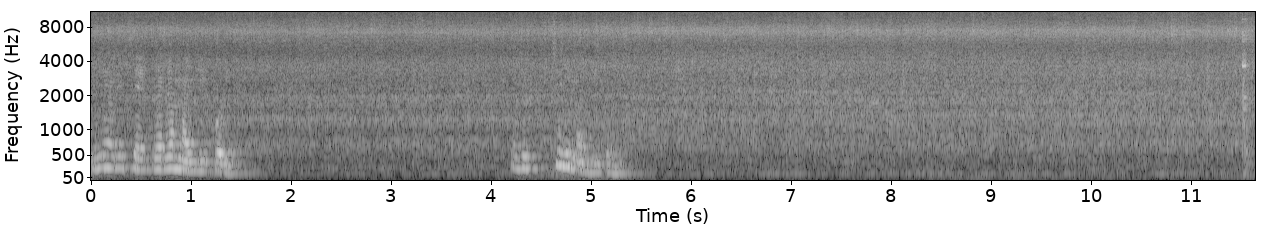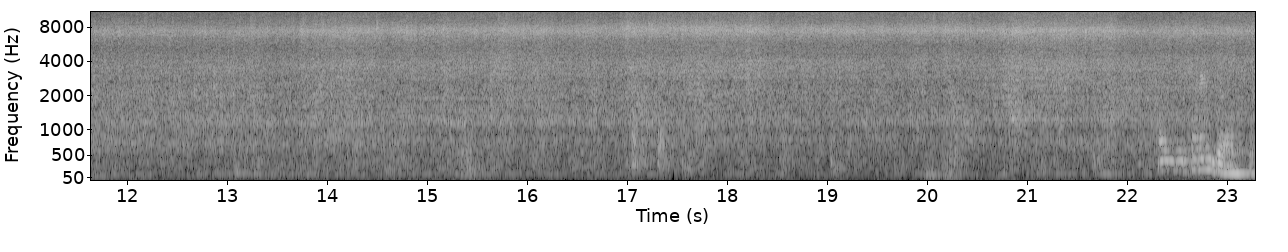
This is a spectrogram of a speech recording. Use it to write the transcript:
ഇനി ഒരു ചെറുകര മല്ലിപ്പൊടി. ഒരിച്ചിരി മല്ലിപ്പൊടി. മല്ലിപ്പൊടിയും ചേർത്ത്.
